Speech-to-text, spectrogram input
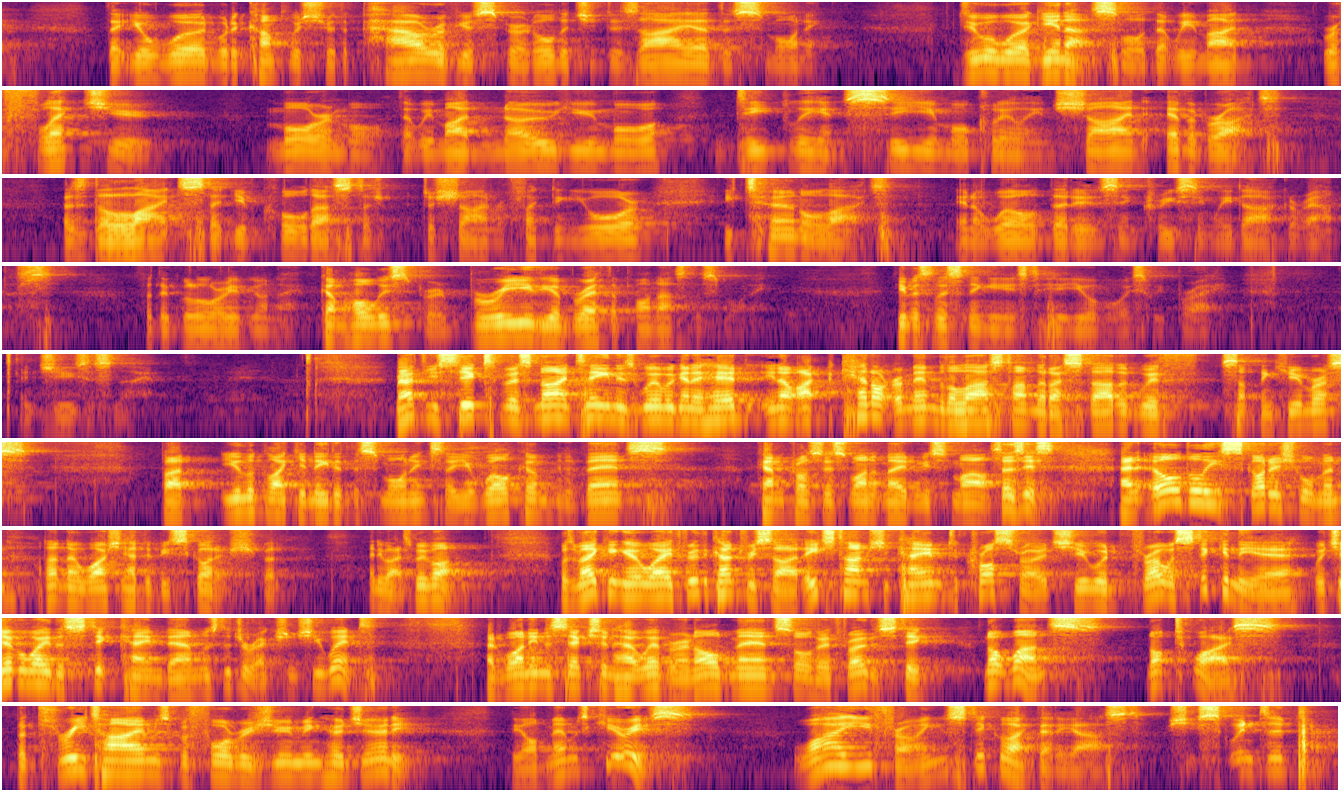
that your word would accomplish through the power of your Spirit all that you desire this morning. Do a work in us, Lord, that we might reflect you more and more, that we might know you more deeply and see you more clearly and shine ever bright as the lights that you've called us to, to shine, reflecting your eternal light in a world that is increasingly dark around us for the glory of your name. Come, Holy Spirit, breathe your breath upon us this morning. Give us listening ears to hear your voice, we pray. In Jesus' name. Matthew 6, verse 19 is where we're going to head. You know, I cannot remember the last time that I started with something humorous, but you look like you need it this morning, so you're welcome in advance. Came across this one, it made me smile. It says this An elderly Scottish woman, I don't know why she had to be Scottish, but anyway, let's move on was making her way through the countryside. Each time she came to crossroads, she would throw a stick in the air. Whichever way the stick came down was the direction she went. At one intersection, however, an old man saw her throw the stick not once, not twice, but three times before resuming her journey. The old man was curious. Why are you throwing your stick like that? he asked. She squinted and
